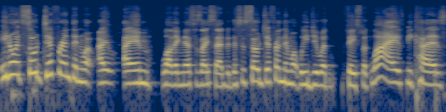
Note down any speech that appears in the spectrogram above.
You know, it's so different than what I I am loving this as I said, but this is so different than what we do with Facebook Live because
